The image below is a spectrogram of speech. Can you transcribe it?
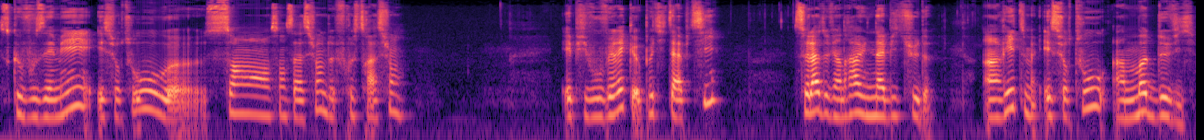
ce que vous aimez et surtout euh, sans sensation de frustration. Et puis vous verrez que petit à petit, cela deviendra une habitude, un rythme et surtout un mode de vie.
